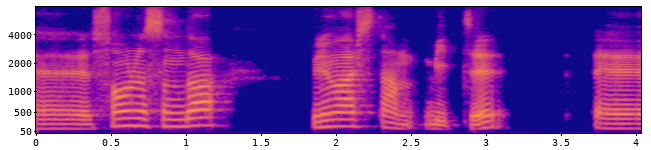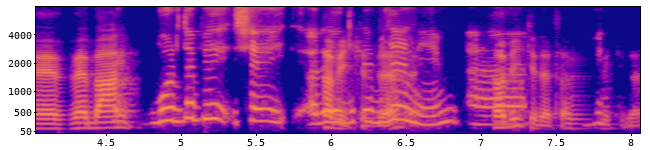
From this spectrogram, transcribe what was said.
E, sonrasında üniversitem bitti. Ee, ve ben burada bir şey araya girebilir miyim? Ee, tabii ki de tabii ki de.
